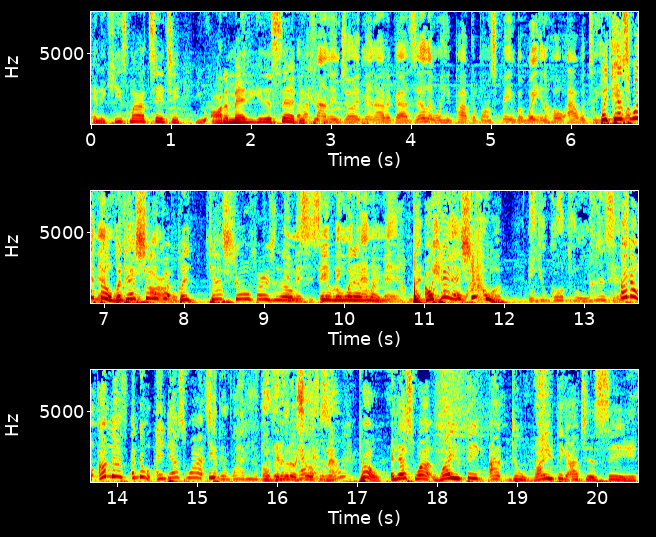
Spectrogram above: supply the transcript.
and it keeps my attention, you automatically get a seven. But I found enjoyment out of Godzilla when he popped up on screen, but waiting a whole hour till he But came guess up what in that though? But movie that's was your ver- but that's your version of and this is the same giving thing with whatever, Venom, like- man. But You okay, a that's whole you. and you go through nonsense. I know. I'm not. I know, and that's why. So it, then why do you oh, give Oh, it Venom don't show up for now. bro, and that's why. Why you think I do? Why do you think I just said?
